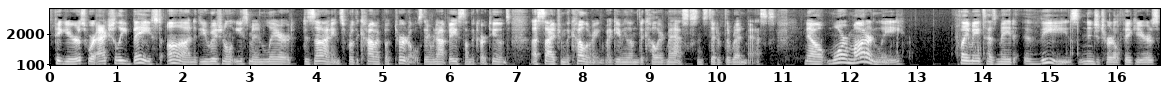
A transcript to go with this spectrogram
figures were actually based on the original Eastman and Laird designs for the comic book Turtles. They were not based on the cartoons, aside from the coloring, by giving them the colored masks instead of the red masks. Now, more modernly, Playmates has made these Ninja Turtle figures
